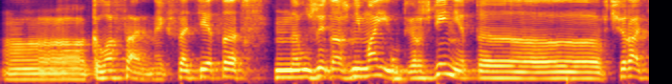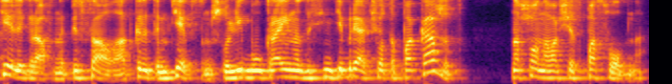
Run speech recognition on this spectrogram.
э, колоссальная. Кстати, это уже даже не мои утверждения, это э, вчера Телеграф написал открытым текстом, что либо Украина до сентября что-то покажет, на что она вообще способна,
